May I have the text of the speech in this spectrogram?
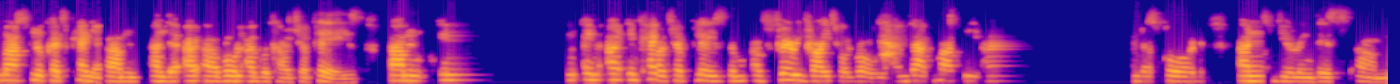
must look at Kenya um, and the uh, uh role agriculture plays. Um, in in, uh, in agriculture plays the, a very vital role, and that must be underscored and during this um,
